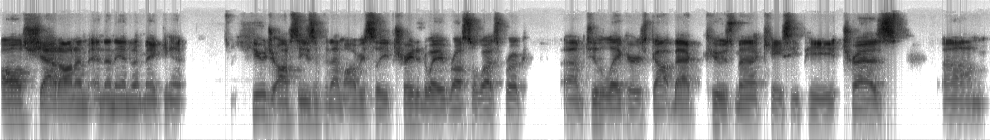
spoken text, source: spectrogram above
all shat on them, and then they ended up making it. Huge offseason for them, obviously. Traded away Russell Westbrook um, to the Lakers, got back Kuzma, KCP, Trez. Um,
